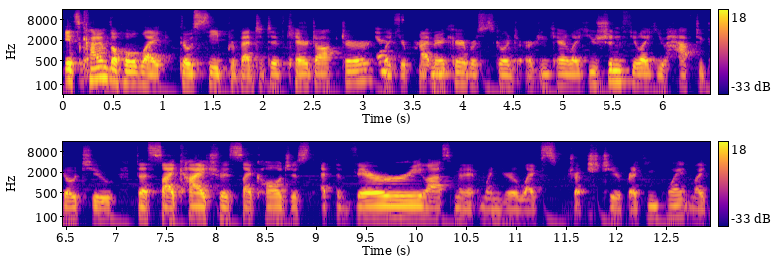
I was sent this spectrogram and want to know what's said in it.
it's kind of the whole like go see preventative care doctor yes. like your primary care versus going to urgent care like you shouldn't feel like you have to go to the psychiatrist psychologist at the very last minute when you're like stretched to your breaking point like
